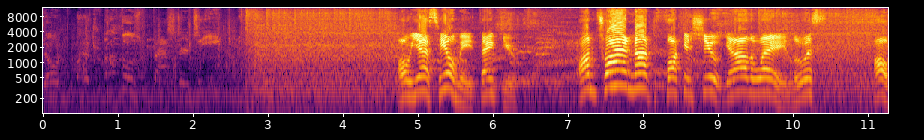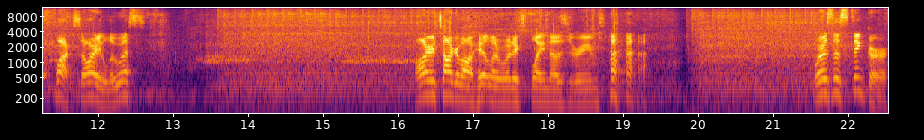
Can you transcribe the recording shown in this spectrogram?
Don't let those bastards eat. Oh yes, heal me, thank you. I'm trying not to fucking shoot. Get out of the way, Louis. Oh fuck, sorry, Louis. All you're talking about Hitler would explain those dreams. Where's the stinker?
